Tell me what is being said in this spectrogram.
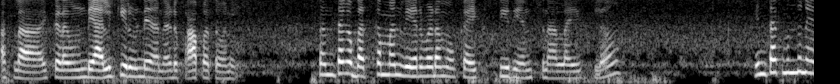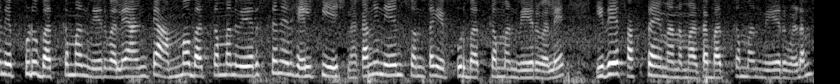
అట్లా ఇక్కడ ఉండే అలికిరి ఉండేది అన్నాడు పాపతోని. సొంతగా బతుకమ్మను వేరవడం ఒక ఎక్స్పీరియన్స్ నా లైఫ్లో. ఇంతకుముందు నేను ఎప్పుడు బతుకమ్మను వేరవలే అంటే అమ్మ బతుకమ్మని వేరిస్తే నేను హెల్ప్ చేసిన కానీ నేను సొంతగా ఎప్పుడు బతుకమ్మని వేరవలే. ఇదే ఫస్ట్ టైం అన్నమాట బతుకమ్మని వేరవడం.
